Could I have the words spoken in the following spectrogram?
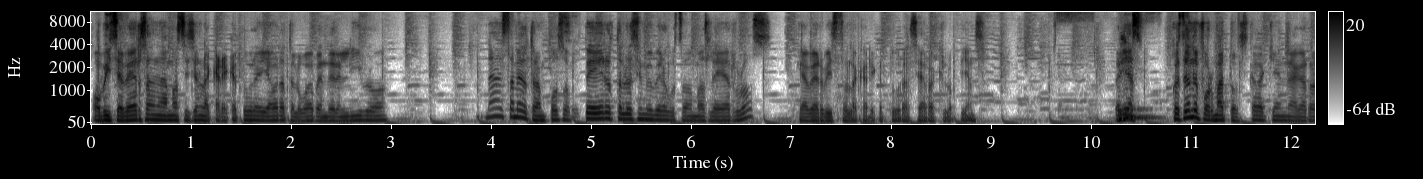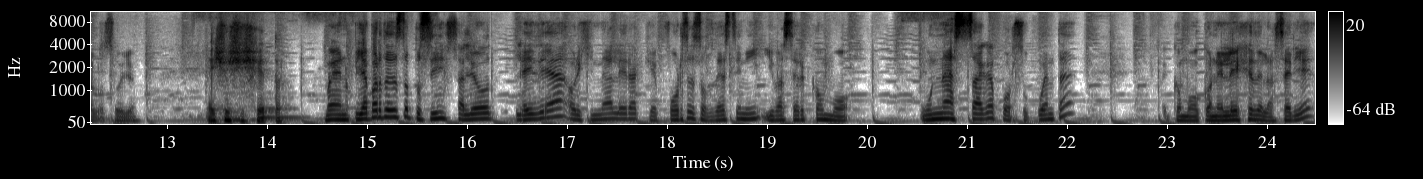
o viceversa, nada más hicieron la caricatura y ahora te lo voy a vender en libro. Nada, está medio tramposo, pero tal vez sí me hubiera gustado más leerlos que haber visto la caricatura, si ahora que lo pienso. Pero ya es cuestión de formatos, cada quien agarra lo suyo. Eso es bueno, y aparte de esto, pues sí, salió. La idea original era que Forces of Destiny iba a ser como una saga por su cuenta, como con el eje de la serie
